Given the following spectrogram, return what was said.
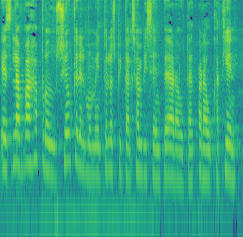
es la baja producción que en el momento el Hospital San Vicente de Arauca, Arauca tiene.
